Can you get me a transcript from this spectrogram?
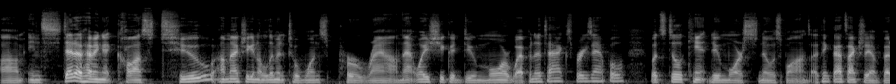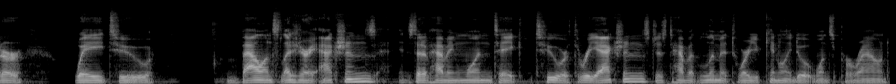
Um, instead of having it cost two, I'm actually going to limit it to once per round. That way, she could do more weapon attacks, for example, but still can't do more snow spawns. I think that's actually a better way to balance legendary actions instead of having one take two or three actions just have it limit to where you can only do it once per round.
